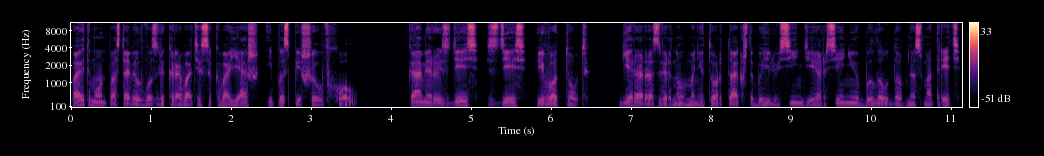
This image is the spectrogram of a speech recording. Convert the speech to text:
Поэтому он поставил возле кровати саквояж и поспешил в холл. «Камеры здесь, здесь и вот тут». Гера развернул монитор так, чтобы и Люсинде, и Арсению было удобно смотреть.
